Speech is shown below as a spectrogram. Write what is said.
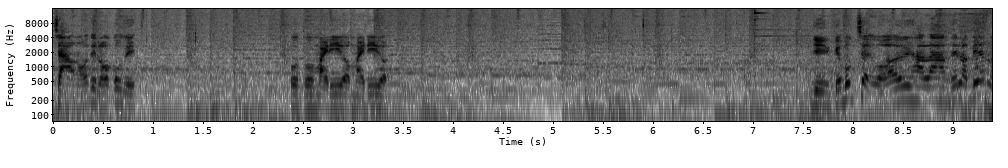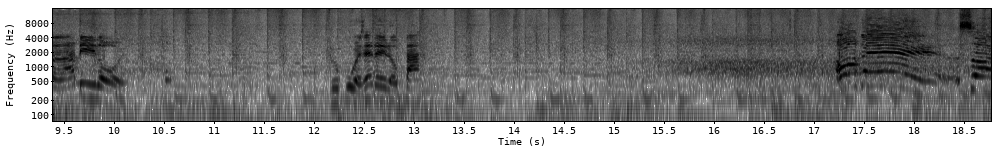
Chào nó thì nó câu gì. Thôi thôi, mày đi rồi, mày đi rồi. Nhìn cái bước chạy của ơi Hà Lan thế là biết là đã đi rồi. Luku phải ZD được không ta? Ok, rồi.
